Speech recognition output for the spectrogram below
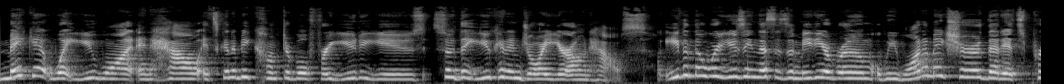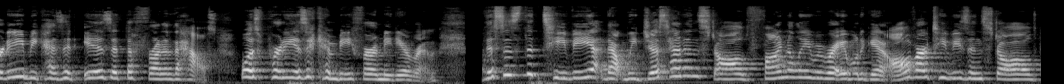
make it what you want and how it's going to be comfortable for you to use so that you can enjoy your own house. Even though we're using this as a media room, we want to make sure that it's pretty because it is at the front of the house. Well, as pretty as it can be for a media room. This is the TV that we just had installed. Finally, we were able to get all of our TVs installed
